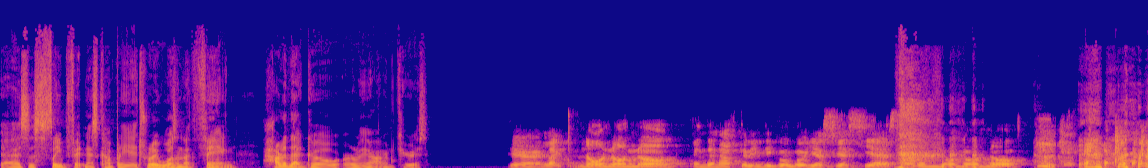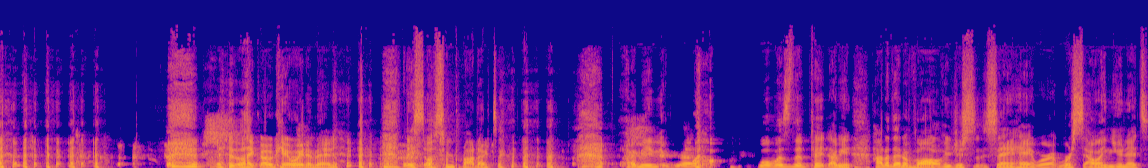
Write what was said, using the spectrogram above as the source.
as a sleep fitness company? It really wasn't a thing. How did that go early on? I'm curious. Yeah, like no, no, no, and then after Indiegogo, yes, yes, yes, and then no, no, no. like, okay, wait a minute. they saw some product. I mean, exactly. What was the pitch? I mean, how did that evolve? You're just saying, hey, we're we're selling units.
